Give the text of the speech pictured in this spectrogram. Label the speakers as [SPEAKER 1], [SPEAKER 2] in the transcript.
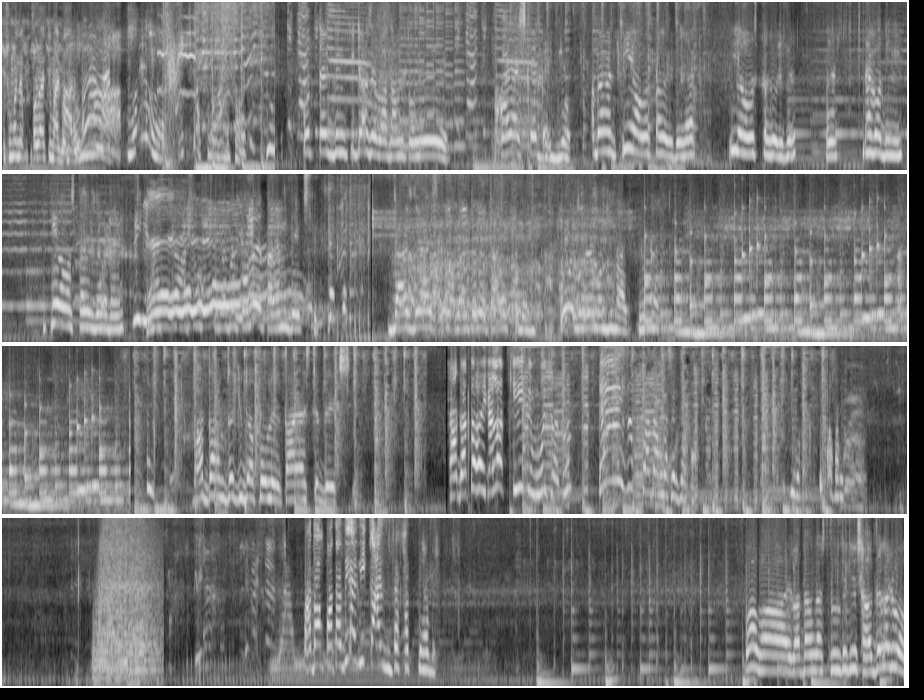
[SPEAKER 1] সমান ওরা কি মারবো মারবো।
[SPEAKER 2] প্রত্যেক দিন কিটা আছে বাদাম তোলে? আর আজকে দেখব। আবার কি অবস্থা হয়েছে হ্যাঁ? কি অবস্থা করেছে হ্যাঁ? দেখো দিনি কি অবস্থা হয়েছে বাদাম তোলে তাই আমি দেখছি। যার যে আজকে বাদাম তোলে তার একটু ওই ঘরের মধ্যে ভাই বাদাম যে কিটা তোলে, তাই দেখছি। তো হয়ে গেল, কি এই যে বাদাম গাছের পাতা। বাদাম পাতা দিয়ে আগে কাজটা খাটতে হবে। ও ভাই, বাদাম গাছ তুলতে কি সাহায্য করব?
